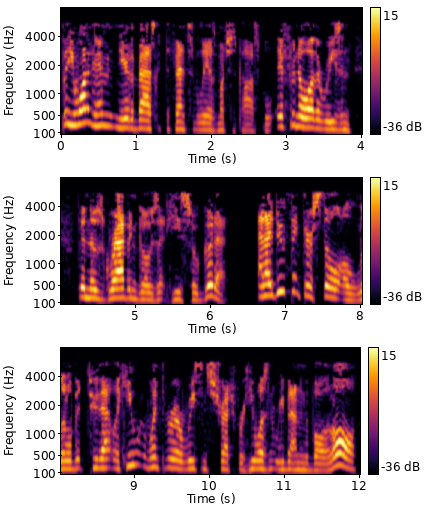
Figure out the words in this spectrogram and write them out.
But you wanted him near the basket defensively as much as possible, if for no other reason than those grab and goes that he's so good at. And I do think there's still a little bit to that. Like he went through a recent stretch where he wasn't rebounding the ball at all,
